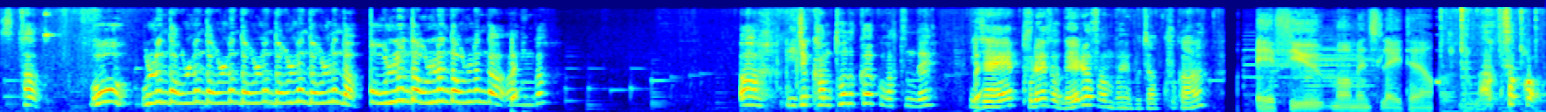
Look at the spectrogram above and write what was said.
스탑. 오! 오른다 오른다 오른다 오른다 오른다 오른다. 어, 오른다 오른다 오른다. 아닌가? 아 이제 감 터득할 것 같은데 이제 불에서 내려서 한번 해보자 쿠가. A few moments later. 막 섞어.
